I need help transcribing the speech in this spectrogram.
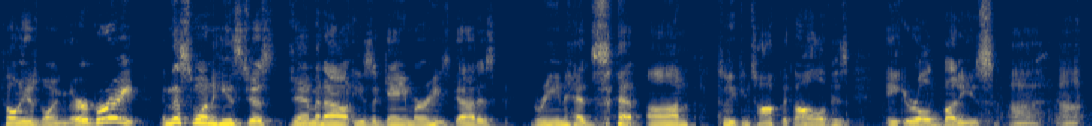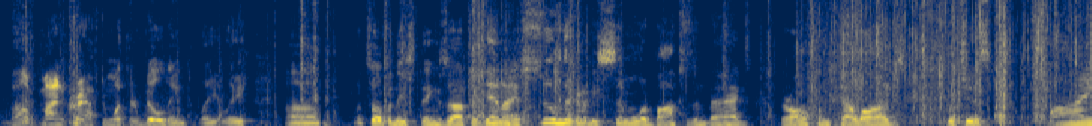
Tony is going, they're great. In this one, he's just jamming out. He's a gamer. He's got his green headset on so he can talk with all of his eight-year-old buddies uh, uh, about Minecraft and what they're building lately. Um, let's open these things up. Again, I assume they're going to be similar boxes and bags. They're all from Kellogg's, which is fine.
